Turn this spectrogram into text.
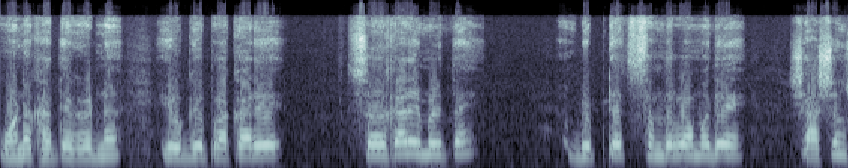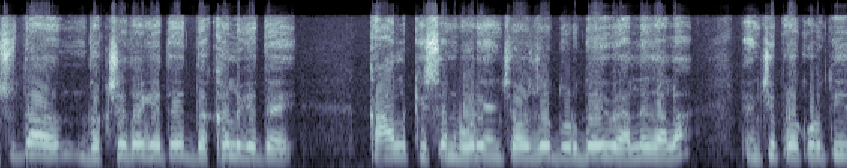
वन खात्याकडनं योग्य प्रकारे सहकार्य मिळत आहे बिबट्याच्या संदर्भामध्ये शासनसुद्धा दक्षता घेत आहे दखल घेत आहे काल किसन भोर यांच्यावर जो दुर्दैवी हल्ला झाला त्यांची प्रकृती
